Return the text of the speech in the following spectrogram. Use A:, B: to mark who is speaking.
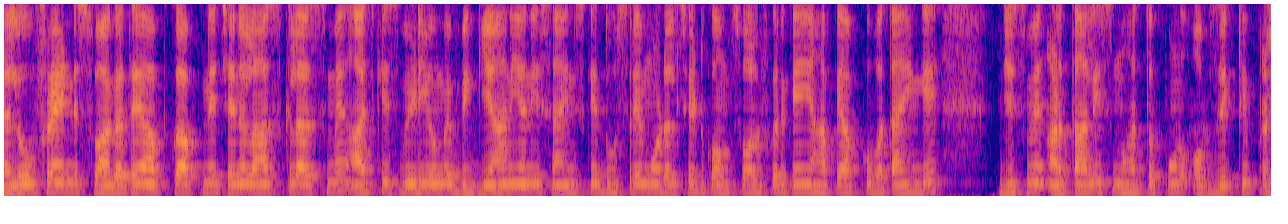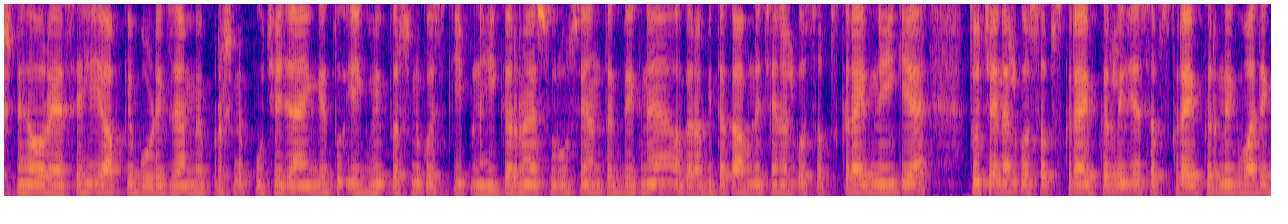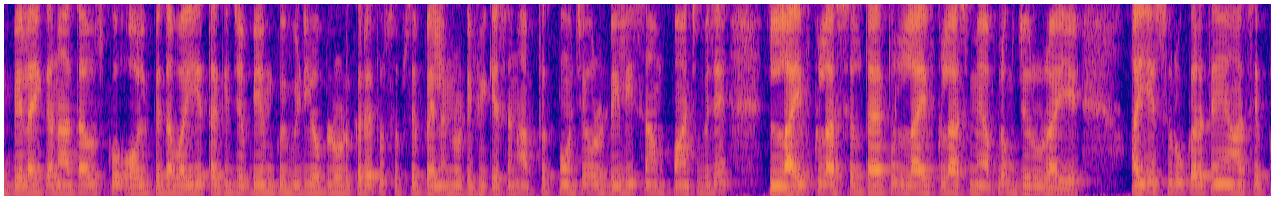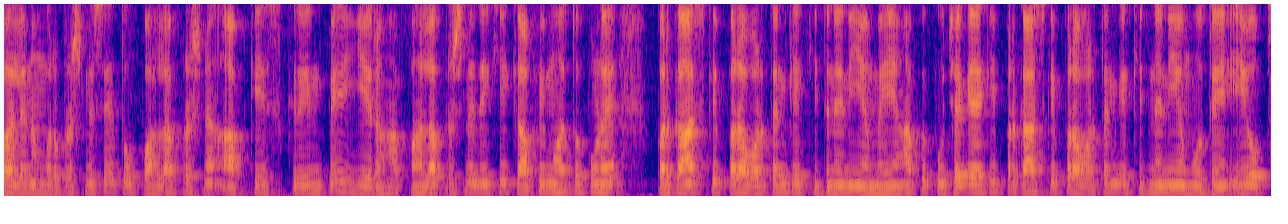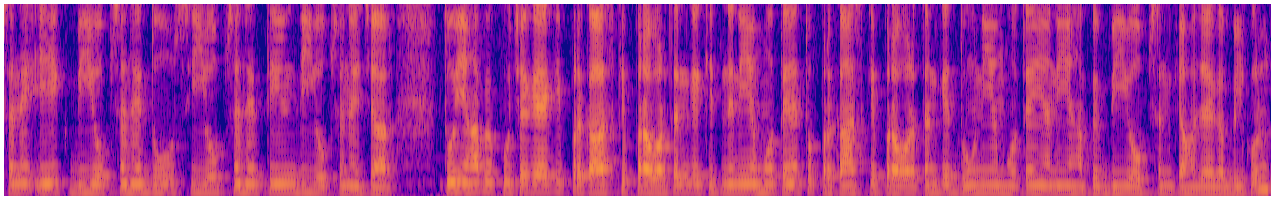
A: Hello friend, स्वागत है आपका अपने चैनल आज क्लास में। आज की इस वीडियो में विज्ञान यानी साइंस के दूसरे मॉडल सेट को हम सॉल्व करके यहाँ पे आपको बताएँगे। जिसमें 48 महत्वपूर्ण ऑब्जेक्टिव प्रश्न है और ऐसे ही आपके बोर्ड एग्ज़ाम में प्रश्न पूछे जाएँगे तो एक भी प्रश्न को स्किप नहीं करना है, शुरू से अंत तक देखना है। अगर अभी तक आपने चैनल को सब्सक्राइब नहीं किया है तो चैनल को सब्सक्राइब कर लीजिए। सब्सक्राइब करने के बाद एक बेल आइकन आता है, उसको ऑल पे दबाइए ताकि जब भी हम कोई वीडियो अपलोड करें तो सबसे पहले नोटिफिकेशन आप तक पहुँचे और डेली शाम पाँच बजे लाइव क्लास चलता है तो लाइव क्लास में आप लोग ज़रूर आइए। आइए शुरू करते हैं यहाँ से पहले नंबर प्रश्न से। तो पहला प्रश्न आपके स्क्रीन पे ये रहा। पहला प्रश्न देखिए, काफ़ी महत्वपूर्ण है। प्रकाश के परावर्तन के कितने नियम है? यहाँ पे पूछा गया है कि प्रकाश के परावर्तन के कितने नियम होते हैं? ए ऑप्शन है एक बी ऑप्शन है दो सी ऑप्शन है तीन डी ऑप्शन है चार। तो यहाँ पे पूछा गया है कि प्रकाश के परावर्तन के कितने नियम होते हैं? तो प्रकाश के परावर्तन के दो नियम होते हैं, यानी यहाँ पे बी ऑप्शन क्या हो जाएगा? बिल्कुल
